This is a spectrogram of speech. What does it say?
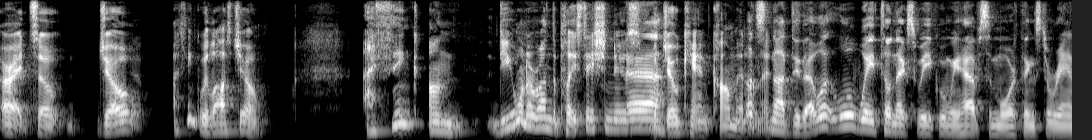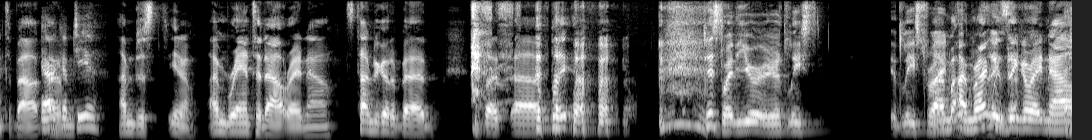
all right? So Joe, I think we lost Joe. I think on. Do you want to run the PlayStation news? Yeah. But Joe can't comment Let's not do that. We'll, we'll, wait till next week when we have some more things to rant about. Eric, I'm, up to you. I'm just, you know, I'm ranted out right now. It's time to go to bed. But uh, play, just, but you're at least at least right. I'm, I'm right Zynga. with Zynga right now.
